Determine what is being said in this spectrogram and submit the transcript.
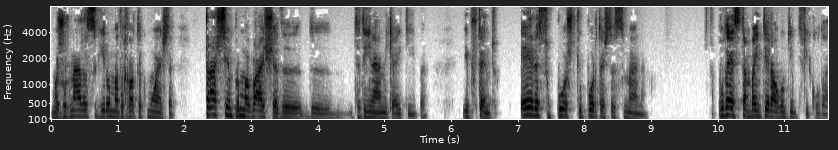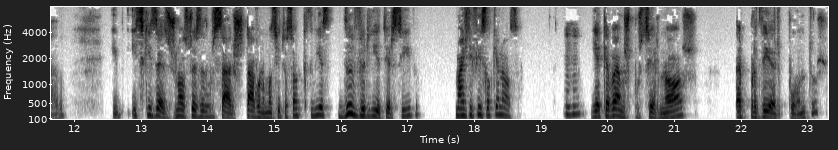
uma jornada a seguir a uma derrota como esta, traz sempre uma baixa de, de, de dinâmica à equipa. E, portanto, era suposto que o Porto esta semana pudesse também ter algum tipo de dificuldade. E, e, se quiseres, os nossos dois adversários estavam numa situação que devia, deveria ter sido mais difícil que a nossa. Uhum. E acabamos por ser nós a perder pontos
